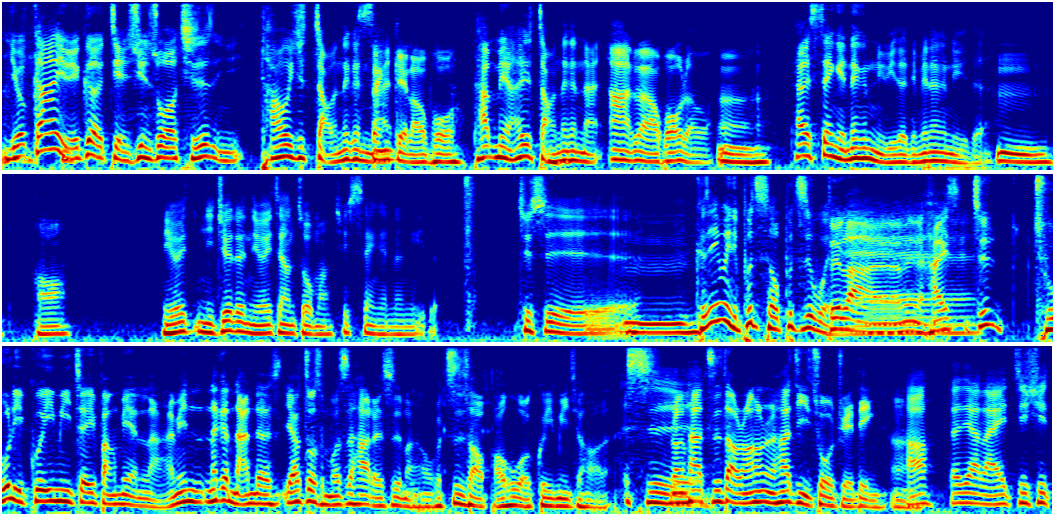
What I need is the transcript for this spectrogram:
有刚刚有一个简讯说，其实你他会去找那个男？send 给老婆。他没有，他去找那个男啊老婆老婆，嗯他会 send 给那个女的，里面那个女的。嗯，哦，你会你觉得你会这样做吗？去 send 给那女的，就是，嗯可是因为你不知头不知尾，对啦，还是就是处理闺蜜这一方面啦。I mean 那个男的要做什么是他的事嘛，我至少保护我闺蜜就好了，是让她知道，然后让她自己做决定啊。好，大家来继续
